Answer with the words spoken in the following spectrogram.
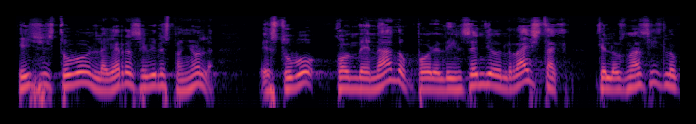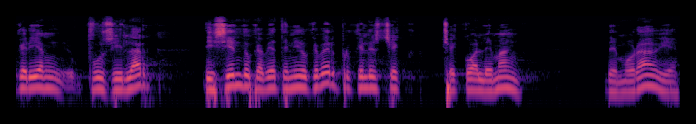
Kitsch estuvo en la Guerra Civil Española. Estuvo condenado por el incendio del Reichstag, que los nazis lo querían fusilar diciendo que había tenido que ver, porque él es checo-alemán de Moravia.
